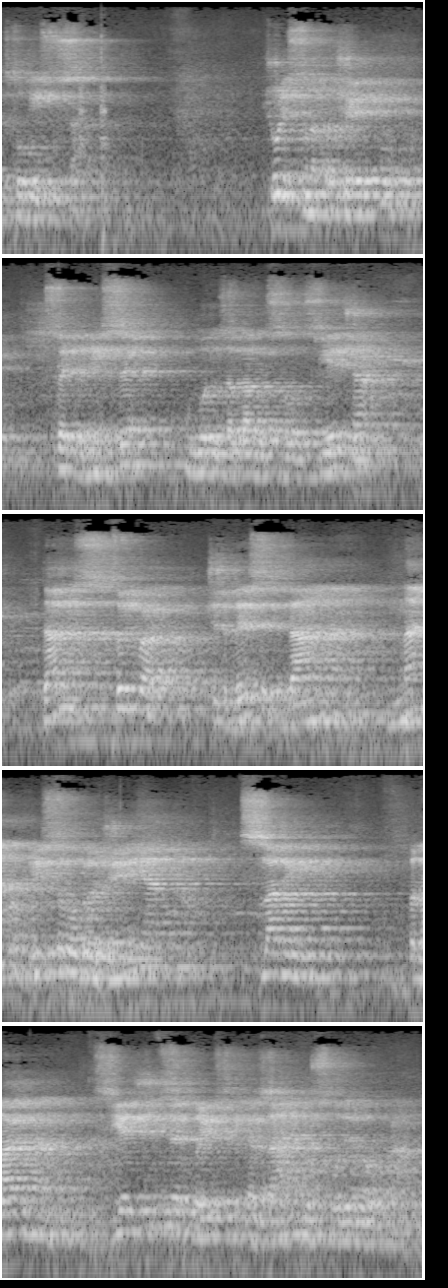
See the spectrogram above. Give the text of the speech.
zbog Isusa. Čuli smo na početku svete mise, uvodu za blagoslov svijeća. Danas crkva 40 dana nakon Hristovog rođenja slavi blagdan svječnice, to je prikazanje gospodinovog hrama.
